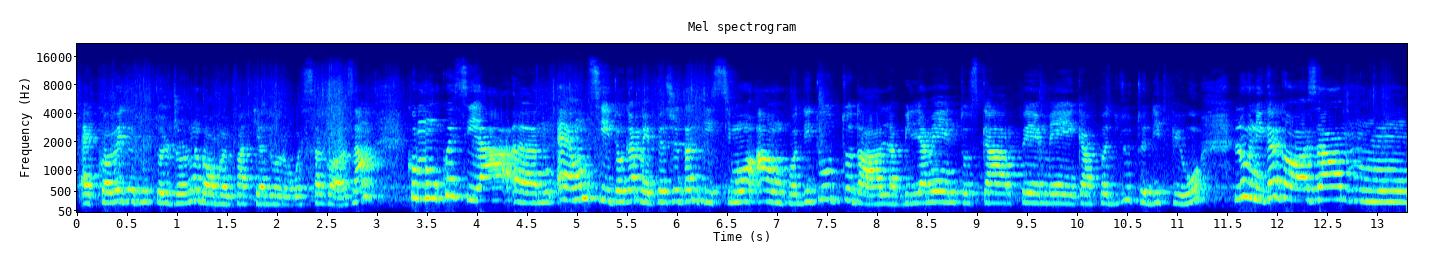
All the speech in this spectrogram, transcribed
Ecco avete tutto il giorno dopo infatti adoro questa cosa comunque sia ehm, è un sito che a me piace tantissimo ha un po' di tutto dall'abbigliamento, scarpe, make up di tutto e di più. L'unica cosa mh, mm,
